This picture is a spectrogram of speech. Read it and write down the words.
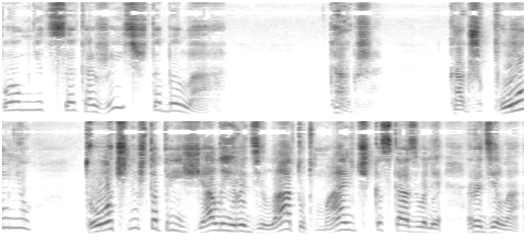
помнится, кажись, что была. Как же? Как же помню, точно, что приезжала и родила, тут мальчика сказывали, родила.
